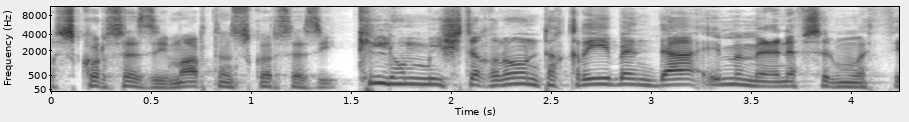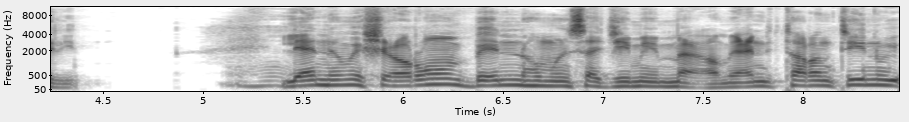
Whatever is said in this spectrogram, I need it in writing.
سكورسيزي مارتن سكورسيزي. كلهم يشتغلون تقريبا دائما مع نفس الممثلين. لأنهم يشعرون بأنهم منسجمين معهم. يعني تارنتينو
